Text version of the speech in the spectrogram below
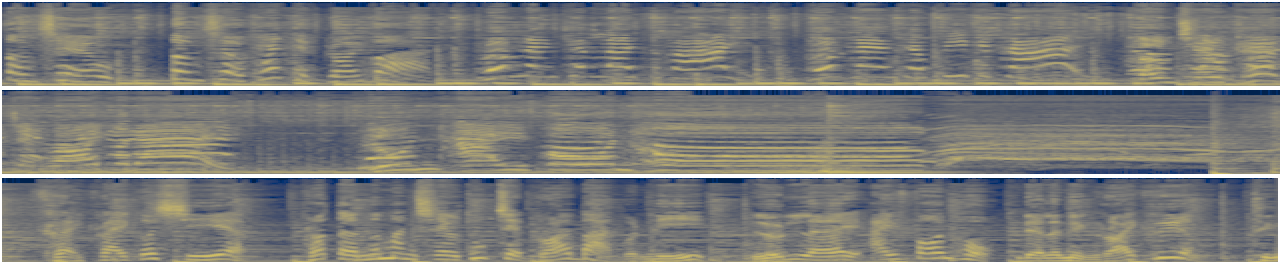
เติมเชลเติมเชลแค่700 บาท ลแค่700ก็ได้ ลุ้นไอโฟน6ใครๆก็เชียร์ เพราะเติมน้ำมันเชลทุก 700 บาทวันนี้ ลุ้นเลย iPhone 6 เดือนละ 100 เครื่อง ถึง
